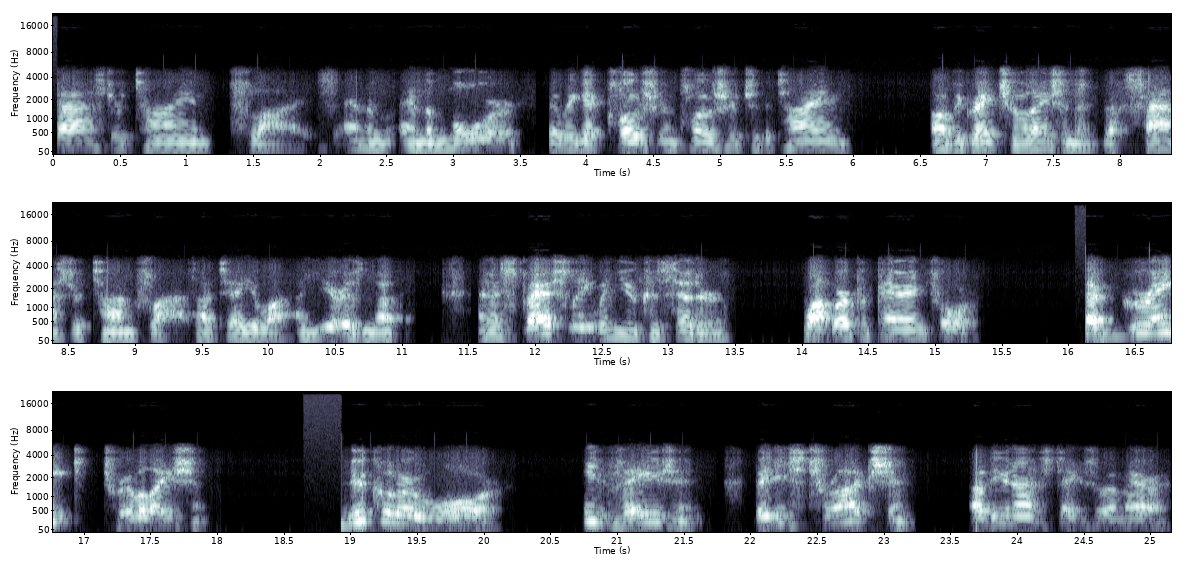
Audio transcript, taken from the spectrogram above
faster time flies. And the, and the more that we get closer and closer to the time of the Great Tribulation, the, the faster time flies. I tell you what, a year is nothing. And especially when you consider what we're preparing for the Great Tribulation, nuclear war, invasion, the destruction of the United States of America,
